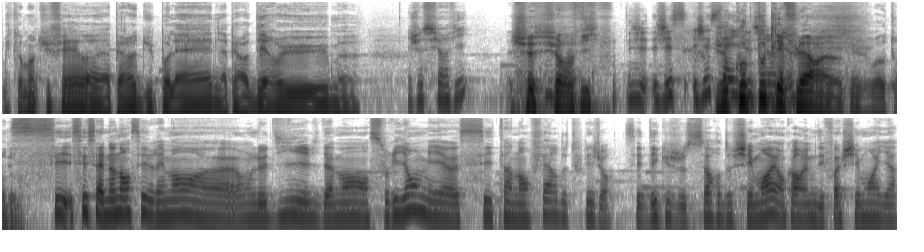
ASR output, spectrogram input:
Mais comment tu fais euh, la période du pollen, la période des rhumes? Je survis. Je survis. Je coupe de toutes les fleurs euh, que je vois autour de moi. C'est ça, non, non, c'est vraiment, euh, on le dit évidemment en souriant, mais euh, c'est un enfer de tous les jours. C'est dès que je sors de chez moi, et encore même des fois chez moi, il y a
